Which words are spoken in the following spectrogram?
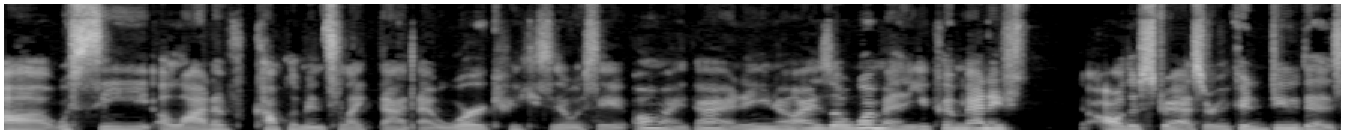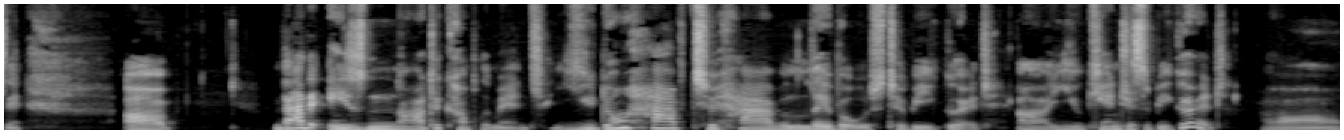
uh, will see a lot of compliments like that at work because they will say, "Oh my God, you know, as a woman, you could manage all the stress, or you could do this." Uh, that is not a compliment. You don't have to have labels to be good. Uh, you can just be good. Uh,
